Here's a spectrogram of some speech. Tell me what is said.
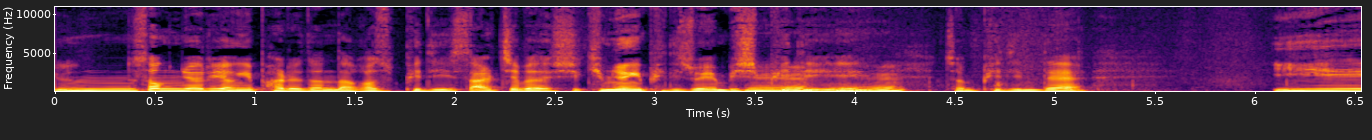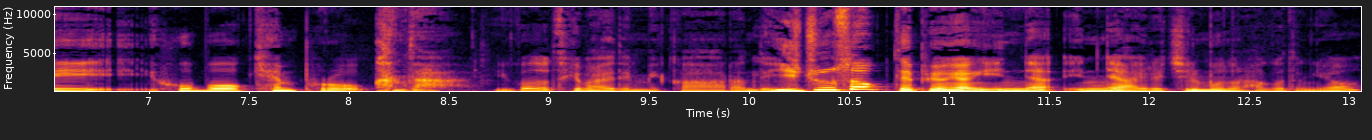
윤석열이 영입하려던 나가수 PD 쌀집 아저씨 김영희 PD죠 MBC 네. PD 네. 전 PD인데 이 후보 캠프로 간다. 이건 어떻게 봐야 됩니까? 그런데 이준석 대표 영향이 있냐 있냐 이렇게 질문을 하거든요.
